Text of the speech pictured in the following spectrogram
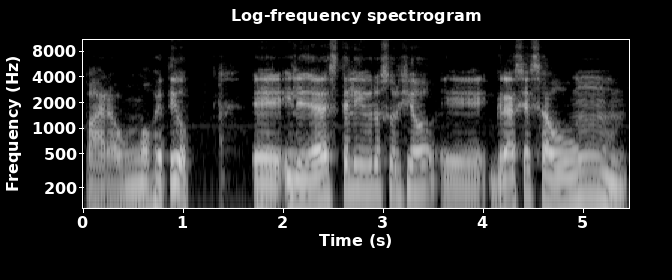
para un objetivo. Eh, y la idea de este libro surgió eh, gracias a un,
